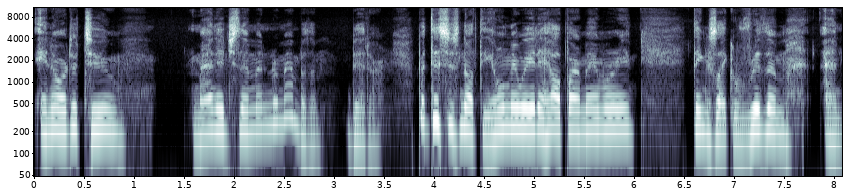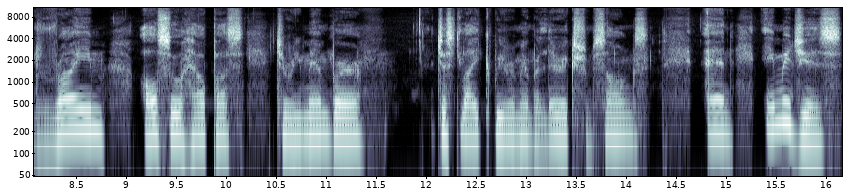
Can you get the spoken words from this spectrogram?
in order to manage them and remember them better. But this is not the only way to help our memory. Things like rhythm and rhyme also help us to remember, just like we remember lyrics from songs. And images,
